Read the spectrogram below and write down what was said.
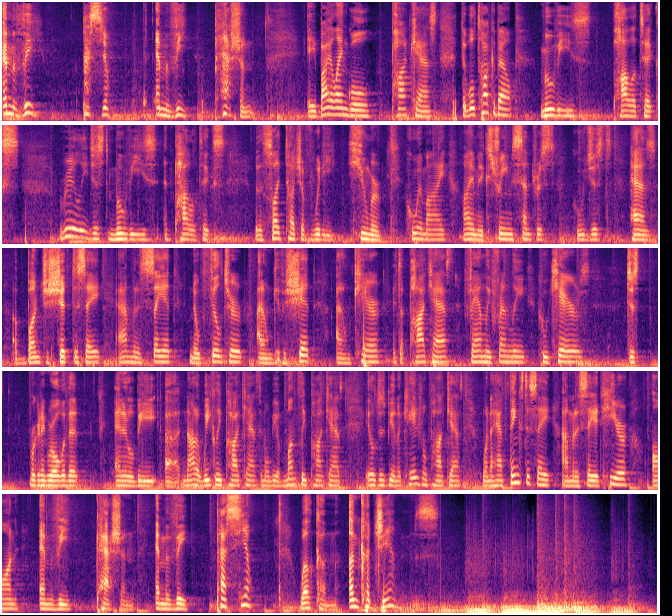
MV, Passion, MV, Passion, a bilingual podcast that will talk about movies, politics, really just movies and politics with a slight touch of witty humor. Who am I? I am an extreme centrist who just has a bunch of shit to say, and I'm gonna say it, no filter. I don't give a shit. I don't care. It's a podcast, family friendly. Who cares? Just we're gonna roll with it, and it'll be uh, not a weekly podcast. It won't be a monthly podcast. It'll just be an occasional podcast. When I have things to say, I'm gonna say it here on MV Passion. MV Passion. Welcome, Uncut Gems.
